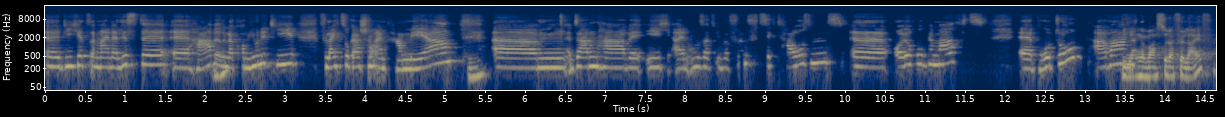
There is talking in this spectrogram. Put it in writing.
äh, die ich jetzt in meiner Liste äh, habe mhm. in der Community, vielleicht sogar schon ein paar mehr. Mhm. Ähm, dann habe ich einen Umsatz über 50.000 äh, Euro gemacht, äh, brutto. Aber Wie lange warst du dafür live?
